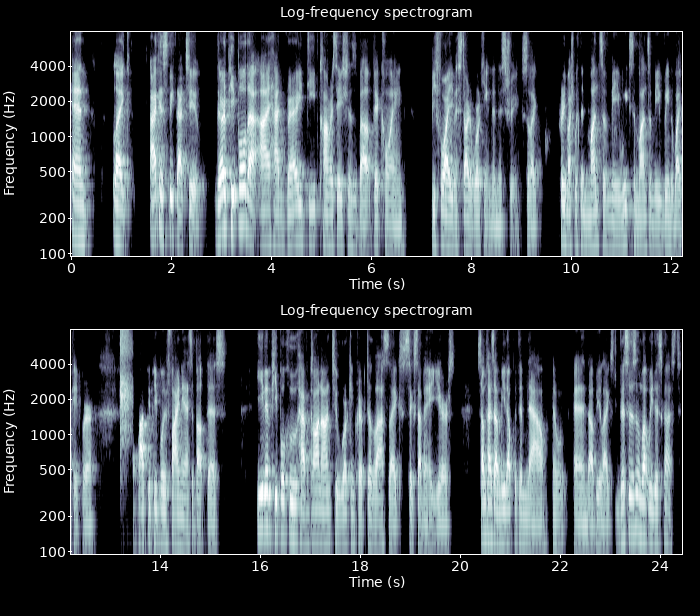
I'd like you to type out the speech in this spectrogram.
And like, I can speak that too. There are people that I had very deep conversations about Bitcoin before I even started working in the industry. So, like, pretty much within months of me, weeks and months of me reading the white paper, I to people in finance about this even people who have gone on to work in crypto the last like six, seven, eight years. Sometimes I'll meet up with them now and, and I'll be like, this isn't what we discussed.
